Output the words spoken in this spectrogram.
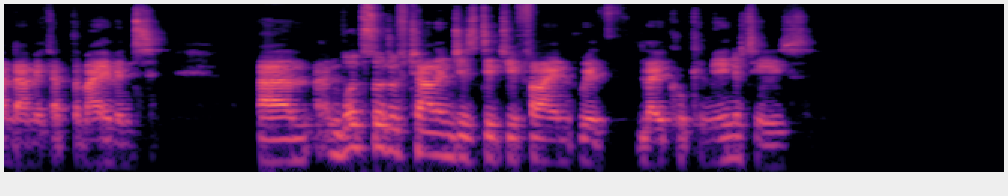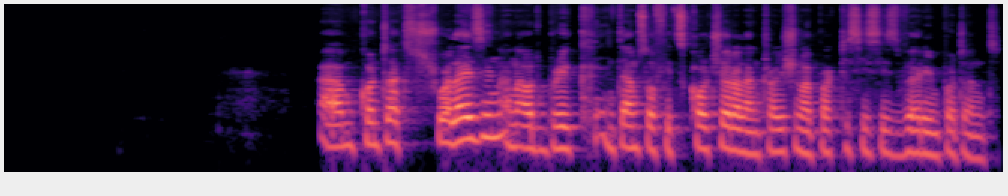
pandemic at the moment. Um, and what sort of challenges did you find with local communities? Um, contextualizing an outbreak in terms of its cultural and traditional practices is very important.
